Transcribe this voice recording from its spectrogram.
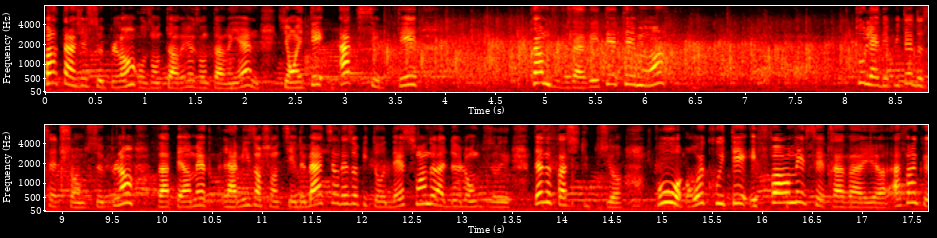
partagé ce plan aux Ontariens et Ontariennes qui ont été acceptés comme vous avez été témoin, tous les députés de cette Chambre, ce plan va permettre la mise en chantier de bâtir des hôpitaux, des soins de, longue durée, des infrastructures pour recruter et former ces travailleurs afin que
